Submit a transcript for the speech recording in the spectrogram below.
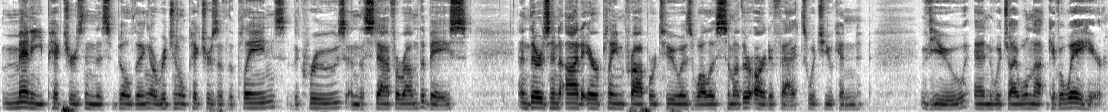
many pictures in this building original pictures of the planes, the crews, and the staff around the base. And there's an odd airplane prop or two, as well as some other artifacts which you can view and which I will not give away here.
